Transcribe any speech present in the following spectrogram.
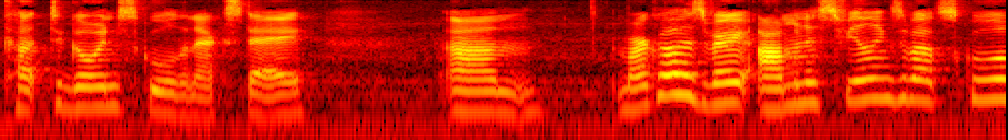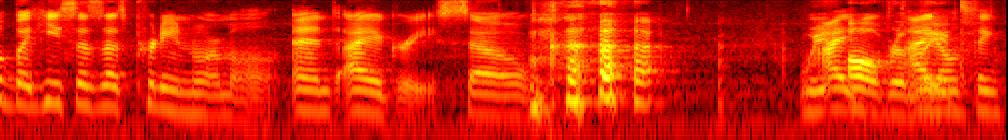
cut to going to school the next day. Um, Marco has very ominous feelings about school, but he says that's pretty normal, and I agree. So We I, all relate. I don't think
